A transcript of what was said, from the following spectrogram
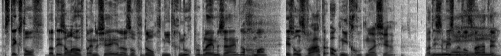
Stikstof, dat is al een hoofdpijndossier. En alsof er nog niet genoeg problemen zijn. Nog man. Is ons water ook niet goed, Masje? Wat is er mis nee. met ons water?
